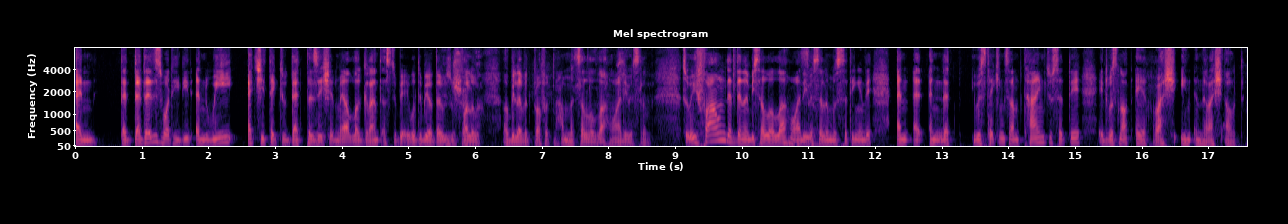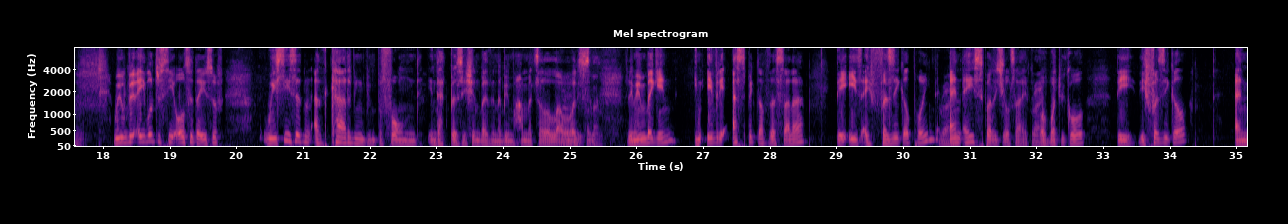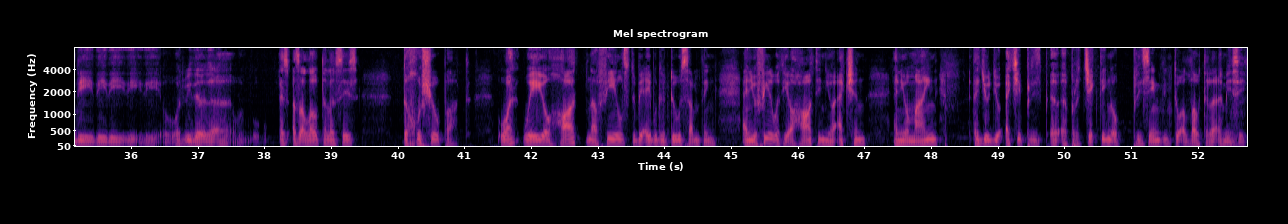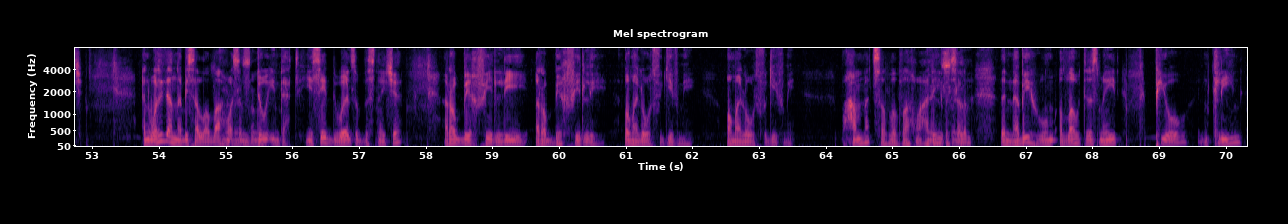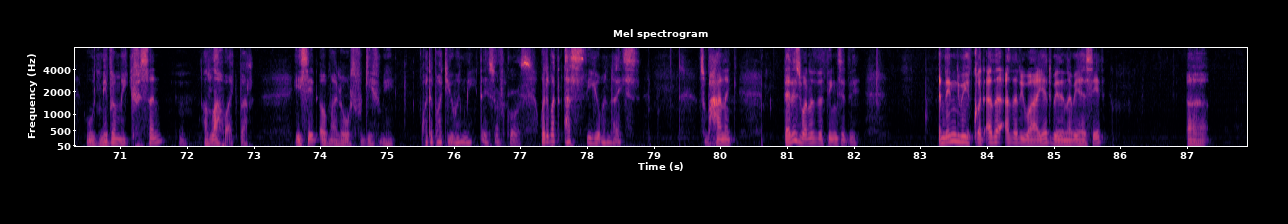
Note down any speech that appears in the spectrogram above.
And that, that that is what he did. And we actually take to that position. May Allah grant us to be able to be of those who follow our beloved Prophet Muhammad sallallahu alaihi wasallam so we found that the Nabi sallallahu alaihi wasallam was sitting in there and and- and that he was taking some time to sit there. It was not a rush in and rush out. Hmm. We will be able to see also the Yusuf. We see certain adhkar being, being performed in that position by the Nabi Muhammad sallallahu mm, alaihi wasallam. Remember again, in every aspect of the salah, there is a physical point Right. and a spiritual side Right. of what we call the the physical and the the the the, the what we the, the as as Allah Ta'ala says, the khushu part. What where your heart now feels to be able to do something, and you feel with your heart in your action and your mind that you you actually pre- uh, uh, projecting or presenting to Allah Ta'ala a message. And what did our Nabi Sallallahu Alaihi Wasallam do in that? He said words of this nature, Rabbi li, Rabbi li. Oh my Lord, forgive me. Oh my Lord, forgive me. Muhammad Sallallahu Alaihi Wasallam, the Nabi whom Allah has made pure and clean, who would never make sin. Allahu Akbar. He said, Oh my Lord, forgive me. What about you and me? Taisuf? Of course. What about us, the human race? Subhanak. That is one of the things that. They, and then we've got other other riwayat where the Nabi has said, uh,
